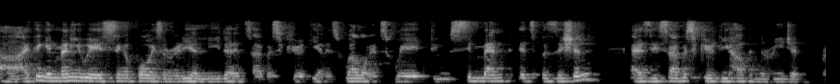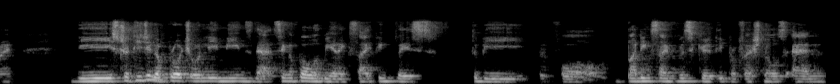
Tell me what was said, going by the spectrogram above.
Uh, I think in many ways, Singapore is already a leader in cybersecurity and is well on its way to cement its position as a cybersecurity hub in the region, right? The strategic approach only means that Singapore will be an exciting place to be for budding cybersecurity professionals and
